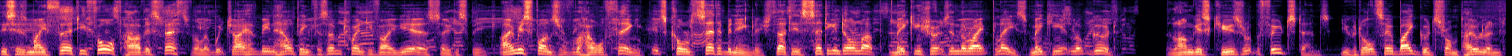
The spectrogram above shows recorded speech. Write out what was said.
This is my 34th Harvest Festival, at which I have been helping for some 25 years, so to speak. I'm responsible for the whole thing. It's called setup in English, that is, setting it all up, making sure it's in the right place, making it look good. The longest queues are at the food stands. You could also buy goods from Poland.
